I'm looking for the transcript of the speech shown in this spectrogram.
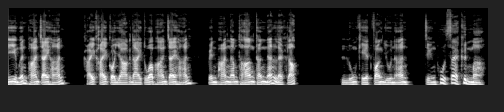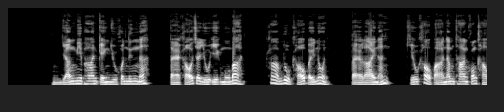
ดีเหมือนพรานใจหานใครๆก็อยากได้ตัวพรานใจหานเป็นพรานนำทางทั้งนั้นแหละครับ ลุงเขตฟังอยู่นาน จึงพูดแทรกขึ้นมา ยังมีพานเก่งอยู่คนหนึ่งนะ แต่เขาจะอยู่อีกหมู่บ้าน ข้ามลูกเขาไปโน่น แต่รายนั้นคิวเข้าป่านำทางของเขา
